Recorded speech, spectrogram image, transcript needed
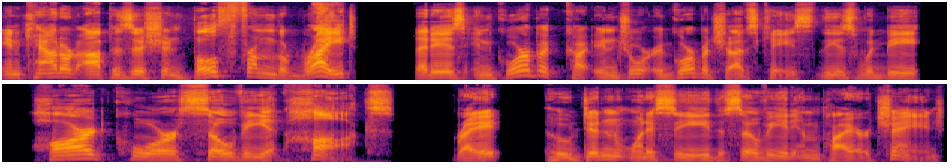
encountered opposition both from the right, that is, in, in uh, Gorbachev's case, these would be hardcore Soviet hawks, right, who didn't want to see the Soviet empire change.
